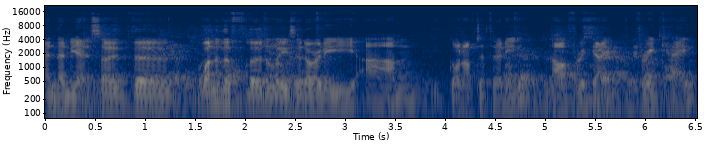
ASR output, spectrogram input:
and then yeah, so the one of the fleur de lis had already um, gone up to thirty, uh, three k, three k.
